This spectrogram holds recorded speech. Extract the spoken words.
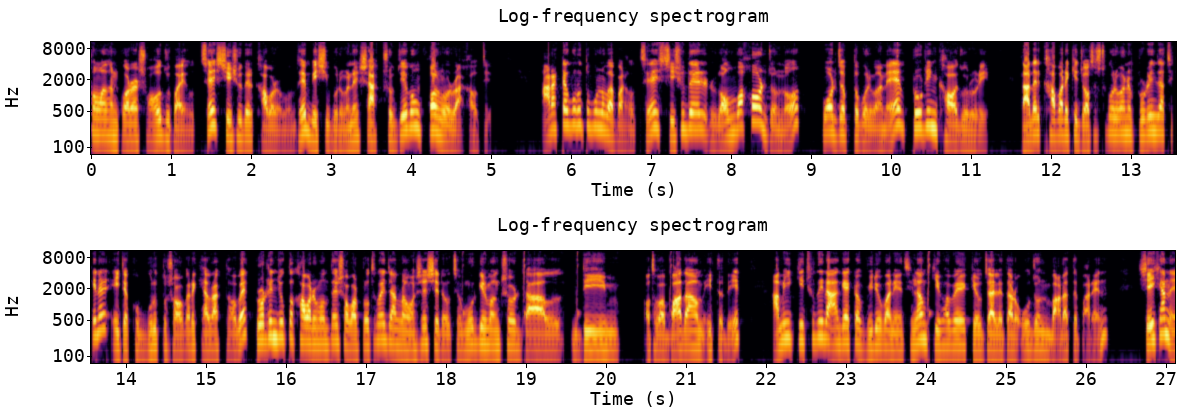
সমাধান করার সহজ উপায় হচ্ছে শিশুদের খাবারের মধ্যে বেশি পরিমাণে শাকসবজি এবং ফলমূল রাখা উচিত। আর একটা গুরুত্বপূর্ণ ব্যাপার হচ্ছে শিশুদের লম্বা হওয়ার জন্য পর্যাপ্ত পরিমাণে প্রোটিন খাওয়া জরুরি। তাদের খাবারে কি যথেষ্ট পরিমাণে প্রোটিন যাচ্ছে কিনা এটা খুব গুরুত্ব সহকারে খেয়াল রাখতে হবে। প্রোটিনযুক্ত খাবারের মধ্যে সবার প্রথমে যার নাম আসে সেটা হচ্ছে মুরগির মাংস, ডাল, ডিম অথবা বাদাম ইত্যাদি। আমি কিছুদিন আগে একটা ভিডিও বানিয়েছিলাম কীভাবে কেউ চাইলে তার ওজন বাড়াতে পারেন। সেইখানে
